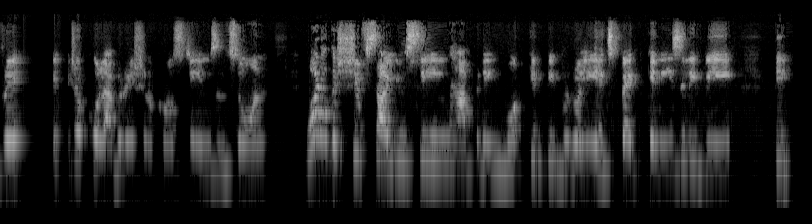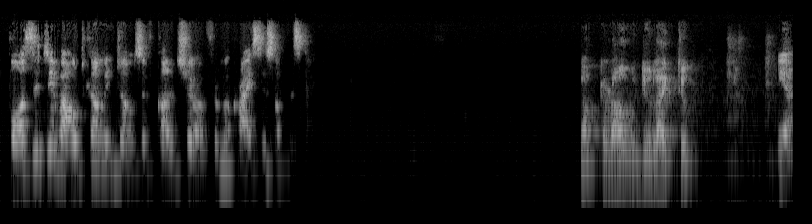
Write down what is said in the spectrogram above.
greater collaboration across teams, and so on what other shifts are you seeing happening? What can people really expect can easily be the positive outcome in terms of culture from a crisis of this kind? Dr. Rao, would you like to? Yeah.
